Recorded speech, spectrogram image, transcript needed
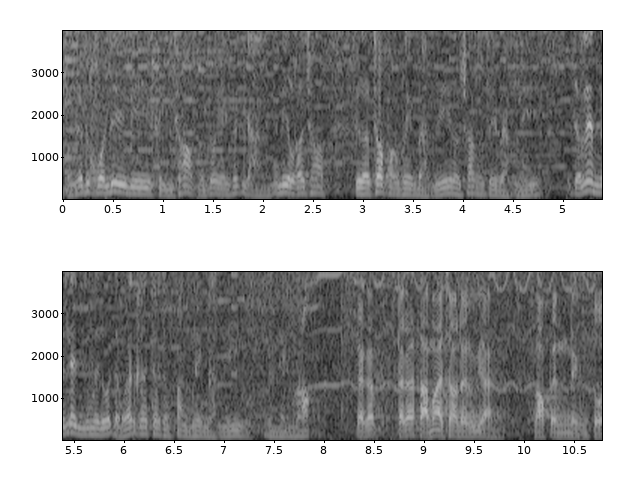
เหมือนกับทุกคนที่มีสิ่งชอบของตัวเองสักอย่างนึงนี่เราก็ชอบคือเราชอบฟังเพลงแบบนี้เราชอบดนตรีแบบนี้ จะเล่นไม่เล่นก็ไม่รู้แต่ว่าก็จะฟังเพลงแบบนี้อยู่เป็นเพลงร็อกแต่ก็แต่ก็สามารถชอบได้ทุกอย่างเราเป็นหนึ่งตัว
